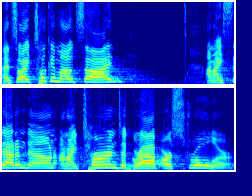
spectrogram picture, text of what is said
And so I took him outside and I sat him down and I turned to grab our stroller.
